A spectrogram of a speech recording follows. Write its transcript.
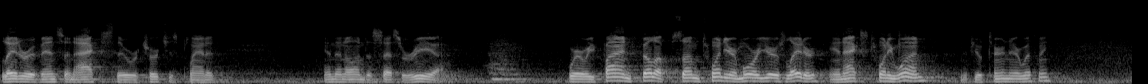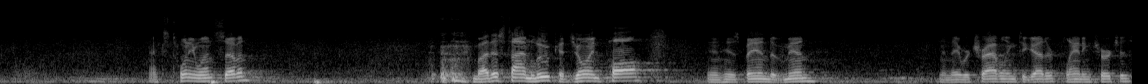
later events in Acts there were churches planted. And then on to Caesarea, where we find Philip some 20 or more years later in Acts 21. If you'll turn there with me. Acts 21 7. By this time, Luke had joined Paul and his band of men and they were traveling together, planting churches.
